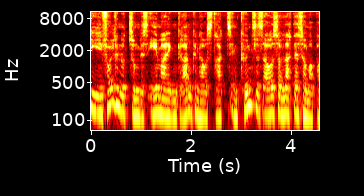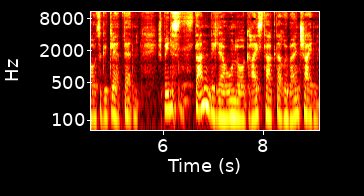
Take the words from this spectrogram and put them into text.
Die Folgenutzung des ehemaligen Krankenhaustrakts in Künzelsau soll nach der Sommerpause geklärt werden. Spätestens dann will der Hohenloher Kreistag darüber entscheiden.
